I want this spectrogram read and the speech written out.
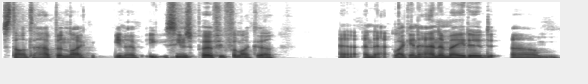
start to happen. Like you know, it seems perfect for like a an like an animated um,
